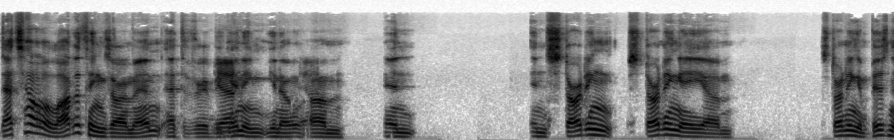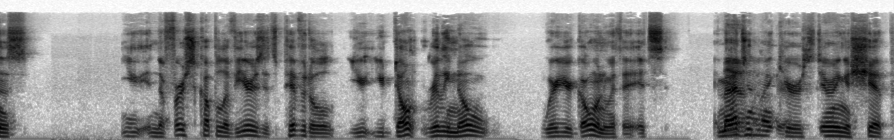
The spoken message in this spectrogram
that's how a lot of things are, man. At the very Yeah. beginning, you know, Yeah. um, and and starting starting a um, starting a business, you in the first couple of years, it's pivotal. You you don't really know where you're going with it. It's imagine that's like true. you're steering a ship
